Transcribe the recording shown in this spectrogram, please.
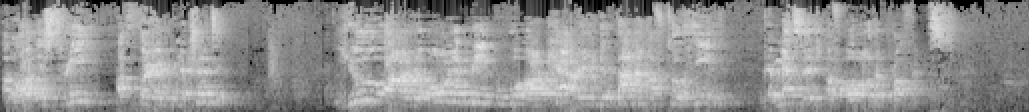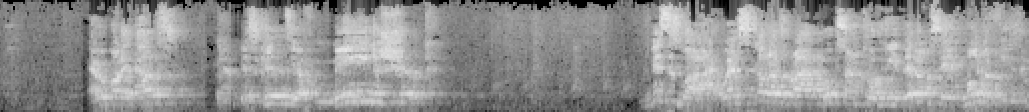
Allah is three, a third in the Trinity. You are the only people who are carrying the banner of Tawheed, the message of all the prophets. Everybody else is guilty of major shirk. This is why when scholars write books on Tawheed, they don't say monotheism.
